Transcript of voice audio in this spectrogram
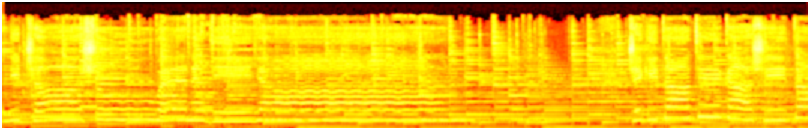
Meni čašu vene dija ti kašita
